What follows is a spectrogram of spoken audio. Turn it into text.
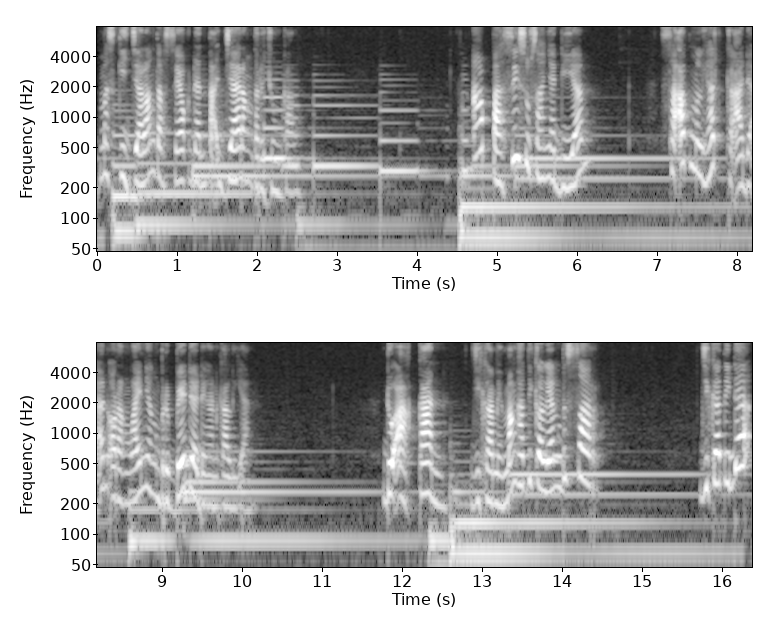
meski jalan terseok dan tak jarang terjungkal. Apa sih susahnya diam saat melihat keadaan orang lain yang berbeda dengan kalian? Doakan jika memang hati kalian besar. Jika tidak,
